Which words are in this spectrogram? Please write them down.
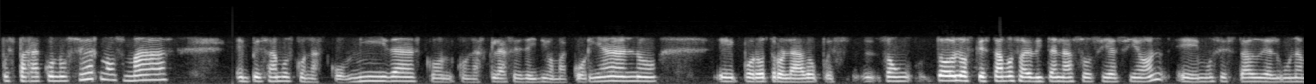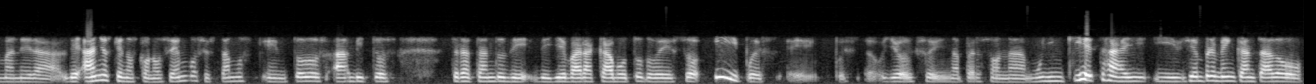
pues para conocernos más. Empezamos con las comidas con con las clases de idioma coreano eh, por otro lado, pues son todos los que estamos ahorita en la asociación, hemos estado de alguna manera, de años que nos conocemos, estamos en todos ámbitos tratando de, de llevar a cabo todo eso y pues eh, pues yo soy una persona muy inquieta y, y siempre me ha encantado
